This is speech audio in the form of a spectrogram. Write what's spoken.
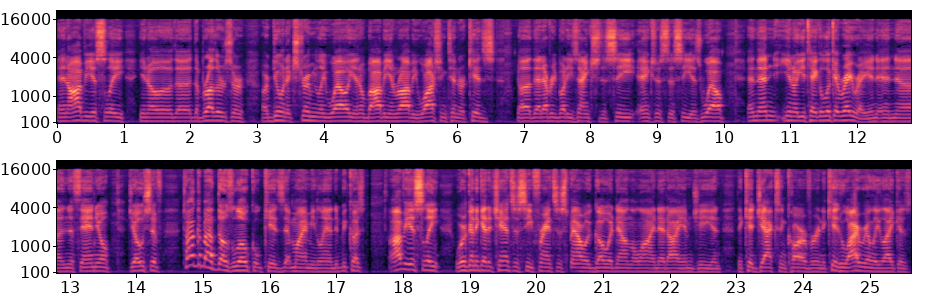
and obviously, you know the the brothers are are doing extremely well. You know, Bobby and Robbie Washington are kids uh, that everybody's anxious to see anxious to see as well. And then you know you take a look at Ray Ray and and uh, Nathaniel Joseph. Talk about those local kids that Miami landed because Obviously, we're going to get a chance to see Francis Mauigoa down the line at IMG, and the kid Jackson Carver, and the kid who I really like is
